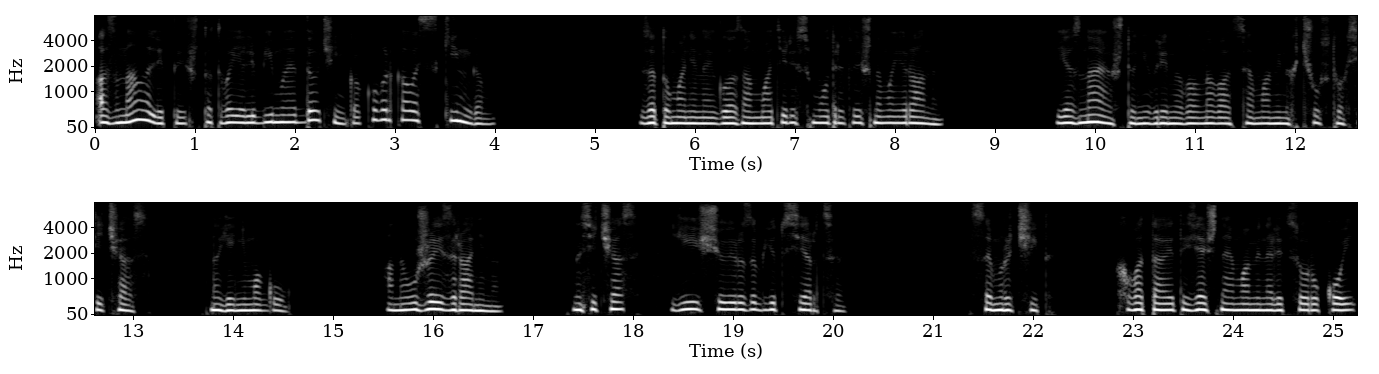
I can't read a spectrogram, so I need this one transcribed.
а знала ли ты, что твоя любимая доченька кувыркалась с Кингом? Затуманенные глаза матери смотрят лишь на мои раны. Я знаю, что не время волноваться о маминых чувствах сейчас, но я не могу. Она уже изранена, но сейчас ей еще и разобьют сердце. Сэм рычит, хватает изящное мамино лицо рукой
